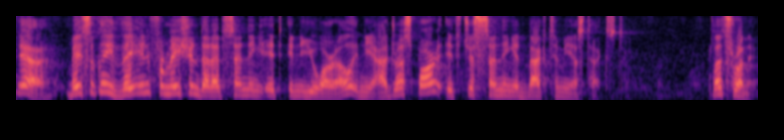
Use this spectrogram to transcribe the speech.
Yeah, basically the information that I'm sending it in the URL, in the address bar, it's just sending it back to me as text. Let's run it.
